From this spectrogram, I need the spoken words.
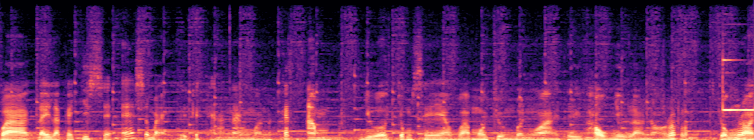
và đây là cái chiếc xe S các bạn thì cái khả năng mà nó cách âm giữa trong xe và môi trường bên ngoài thì hầu như là nó rất là chuẩn rồi.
